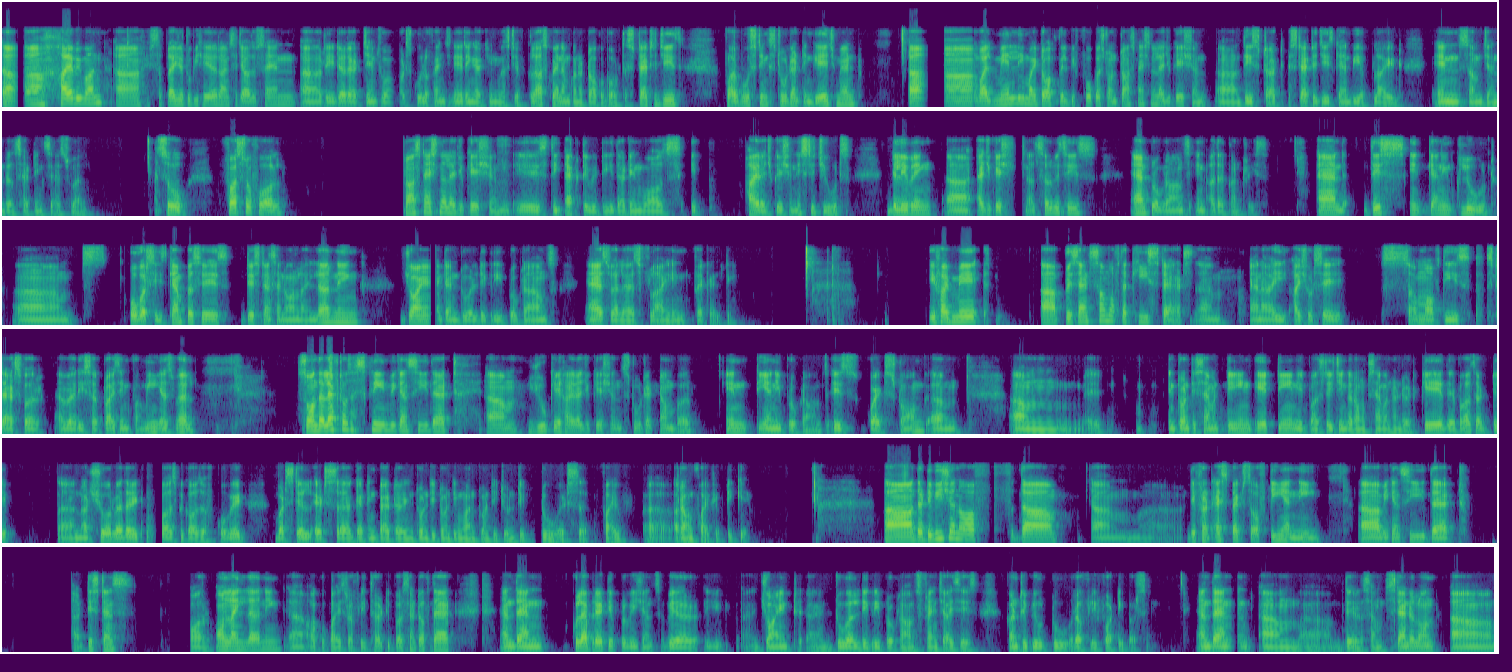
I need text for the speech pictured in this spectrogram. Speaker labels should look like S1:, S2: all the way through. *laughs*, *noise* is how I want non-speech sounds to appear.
S1: Uh, hi, everyone. Uh, it's a pleasure to be here. I'm Sajjad Hussain, uh, reader at James Watt School of Engineering at University of Glasgow, and I'm going to talk about the strategies for boosting student engagement. Uh, uh, while mainly my talk will be focused on transnational education, uh, these strategies can be applied in some general settings as well. So, first of all, transnational education is the activity that involves higher education institutes delivering uh, educational services and programs in other countries. And this in, can include um, overseas campuses, distance and online learning, joint and dual degree programs, as well as fly-in faculty. If I may uh, present some of the key stats, um, and I, I should say some of these stats were very surprising for me as well. So on the left of the screen, we can see that um, UK higher education student number in TNE programs is quite strong. Um, um, it, in 2017-18, it was reaching around 700k. There was a dip. Uh, not sure whether it was because of COVID, but still it's uh, getting better in 2021 2022 it's uh, five uh, around 550k uh, the division of the um, uh, different aspects of t and e uh, we can see that distance or online learning occupies roughly 30% of that. And then collaborative provisions where uh, joint and dual degree programs franchises contribute to roughly 40%. And then um, uh, there are some standalone uh,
